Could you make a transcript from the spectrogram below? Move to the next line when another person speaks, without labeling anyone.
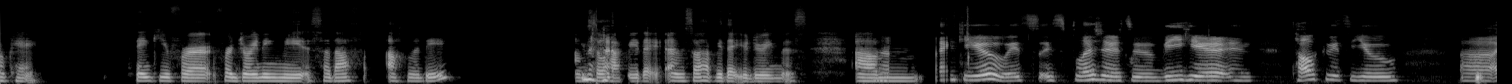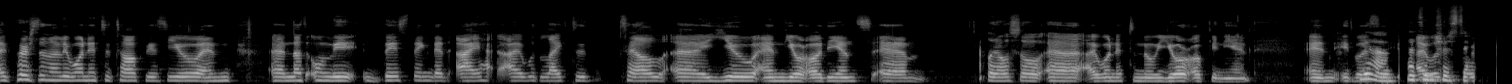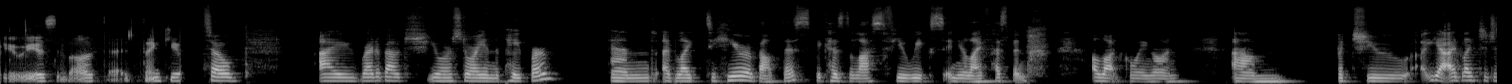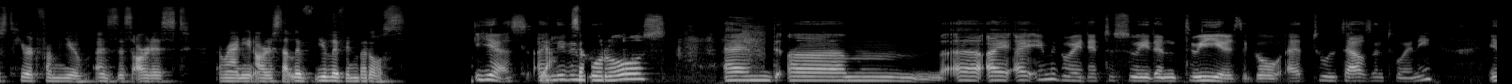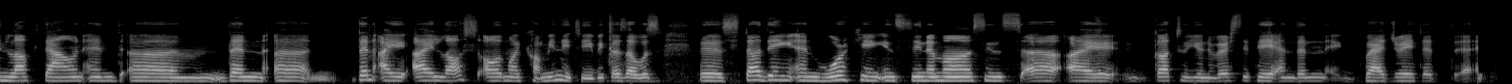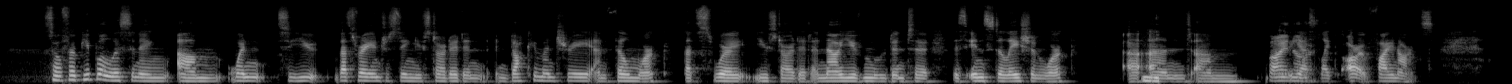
Okay. Thank you for for joining me, Sadaf Ahmadi. I'm so happy that I'm so happy that you're doing this. Um,
Thank you. It's it's pleasure to be here and talk with you. Uh, I personally wanted to talk with you, and uh, not only this thing that I I would like to tell uh, you and your audience, um, but also uh, I wanted to know your opinion, and it was
yeah, that's
I was
interesting.
Curious about that. Thank you.
So I read about your story in the paper, and I'd like to hear about this because the last few weeks in your life has been a lot going on. Um, but you, yeah, I'd like to just hear it from you as this artist, Iranian artist that live you live in Borås.
Yes, I
Yeah.
live in
So
Borås, and um, uh, I, I immigrated to Sweden three years ago at 2020 in lockdown, and um, then uh, then I, I lost all my community because I was uh, studying and working in cinema since uh, I got to university and then graduated.
So for people listening, um, when so you that's very interesting. You started in, in documentary and film work. That's where you started, and now you've moved into this installation work uh,
Mm.
and um,
Fine art.
yes, like art, fine arts.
